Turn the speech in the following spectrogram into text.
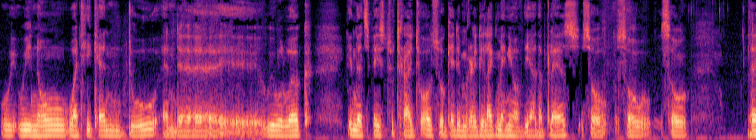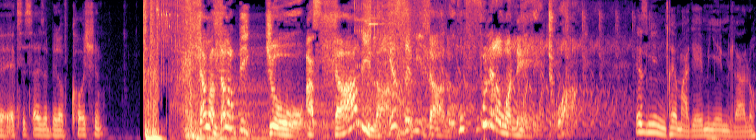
we, we know what he can do and uh, we will work in that space to try to also get him ready like many of the other players. So, so, so uh, exercise a bit of caution. dlala big joe asidlali la ezemidlalo kufunela wanethwa ezinye ingchema ke eminye imidlalo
